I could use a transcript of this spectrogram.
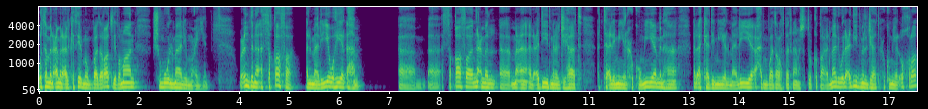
وتم العمل على الكثير من المبادرات لضمان شمول مالي معين. وعندنا الثقافة المالية وهي الأهم. الثقافة نعمل مع العديد من الجهات التعليمية الحكومية منها الأكاديمية المالية أحد مبادرات برنامج تطوير القطاع المالي والعديد من الجهات الحكومية الأخرى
